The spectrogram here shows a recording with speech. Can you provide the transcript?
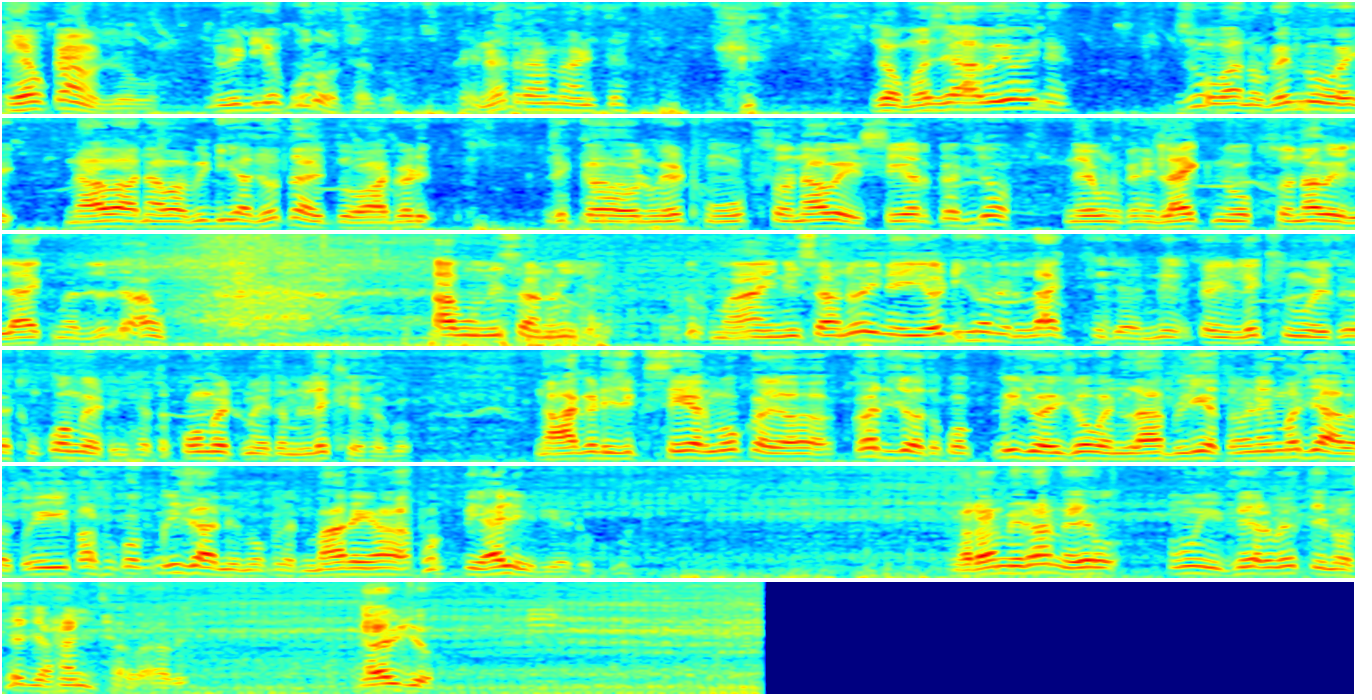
એવું કાં જોવો. વીડિયો પૂરો થયો. કંઈ નથી રામાયણ ત્યાં. જો મજા આવી હોય ને, જોવાનું ગમ્યું હોય, નાવા નાવા વિડીયા જોતા હોય તો આગળ એક હેઠું ઓપ્શન આવે શેર કરજો. ને એવું કંઈ લાઇકનું ઓપ્શન આવે લાઇક મારજો આવું. આવું નિશાન હોય છે. ટૂંકમાં અહીં નિશાન હોય ને, એ અડી હોય ને લાઇક થઈ જાય. ને કંઈ લખ્યું હોય તો હેઠું કોમેન્ટ છે. તો કોમેન્ટમાં તમે લખી શકો. ને આગળ જે શેર મોકલ કરજો, તો કોઈક બીજો એ જોવે લાભ લે, તો એને મજા આવે. તો એ પાછું કોઈક બીજાને મોકલે મારે આ ભક્તિ હાલી રહી ટૂંકમાં. રામે રામે હું ઘેર વેતીનો થઈ જાય હાંજ થવા આવે. આવજો.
